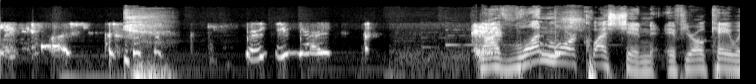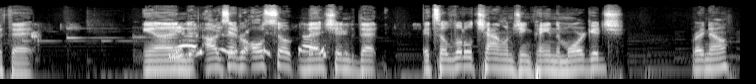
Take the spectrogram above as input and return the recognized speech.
my gosh! Thank you guys. Now, I have one more question, if you're okay with it. And Yeah, sure. Alexandra also Sorry. mentioned that it's a little challenging paying the mortgage right now.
